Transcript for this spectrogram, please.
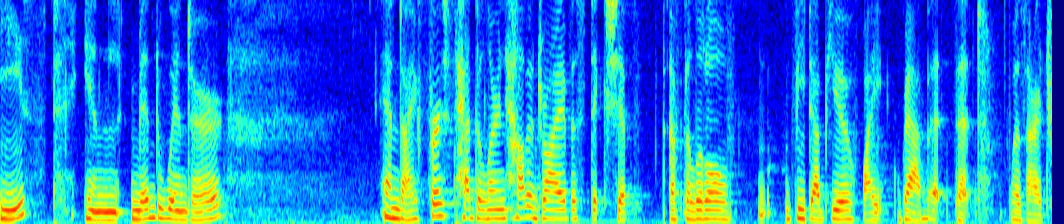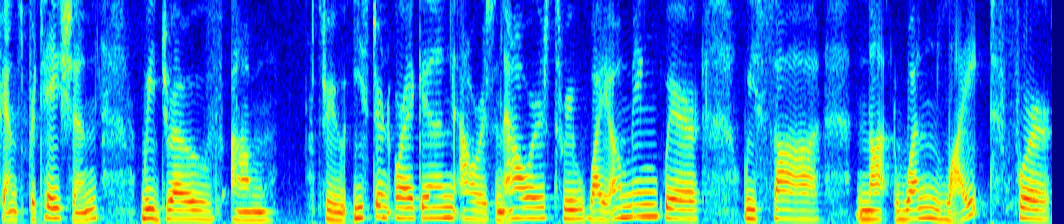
east in midwinter and I first had to learn how to drive a stick shift of the little VW White Rabbit that was our transportation. We drove um, through eastern Oregon, hours and hours, through Wyoming, where we saw not one light for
